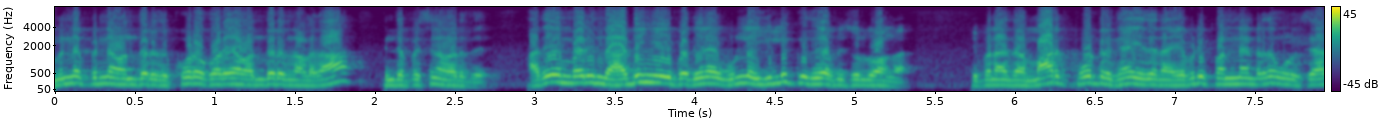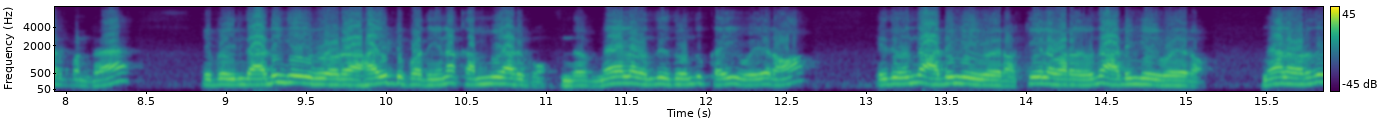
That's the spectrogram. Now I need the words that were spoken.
முன்ன பின்ன வந்துடுது கூட குறையா வந்துடுறதுனால தான் இந்த பிரச்சனை வருது. அதே மாதிரி இந்த அடிங்கை பார்த்தீங்கன்னா உள்ள இழுக்குது அப்படின்னு சொல்லுவாங்க. இப்போ நான் இந்த மார்க் போட்டிருக்கேன் இதை நான் எப்படி பண்ணேன்றதை உங்களுக்கு ஷேர் பண்ணுறேன் இப்போ இந்த அடிங்கையோட ஹைட்டு பார்த்தீங்கன்னா கம்மியாக இருக்கும். இந்த மேலே வந்து இது வந்து கை உயரம் இது வந்து அடிங்கை உயரம். கீழே வர்றது வந்து அடிங்கை உயரம். மேலே வர்றது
